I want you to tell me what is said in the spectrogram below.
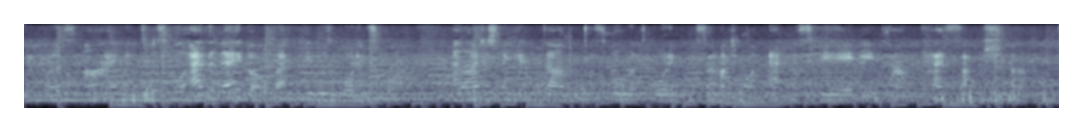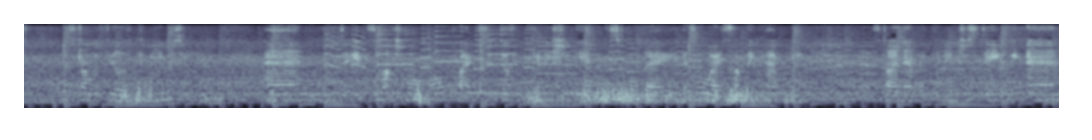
because I went to a school as a day girl, but it was a boarding school. And I just think it, um, school that's boarding brings so much more atmosphere, it um, has such um, a stronger feel of community, and it's much more role place. It doesn't finish at the end of the school day, there's always something happening that's dynamic and interesting, and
